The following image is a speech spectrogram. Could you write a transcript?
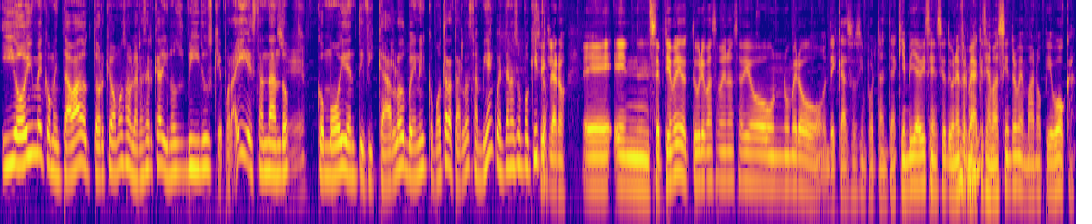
y hoy me comentaba, doctor, que vamos a hablar acerca de unos virus que por ahí están dando, cómo identificarlos, bueno, y cómo tratarlos también. Cuéntanos un poquito. Sí, claro. Eh, en septiembre y octubre más o menos había un número de casos importante aquí en Villavicencio de una enfermedad que se llama síndrome mano-pie-boca.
